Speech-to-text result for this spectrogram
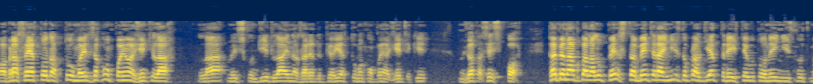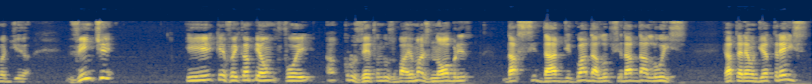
Um abraço aí a toda a turma, eles acompanham a gente lá lá no Escondido, lá em Nazaré do Piauí. A turma acompanha a gente aqui no JC Sport. Campeonato Guadalupense também terá início no próximo dia 3. Teve o torneio início no último dia 20. E quem foi campeão foi a Cruzeiro, um dos bairros mais nobres da cidade de Guadalupe, Cidade da Luz. Já teremos dia 3,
